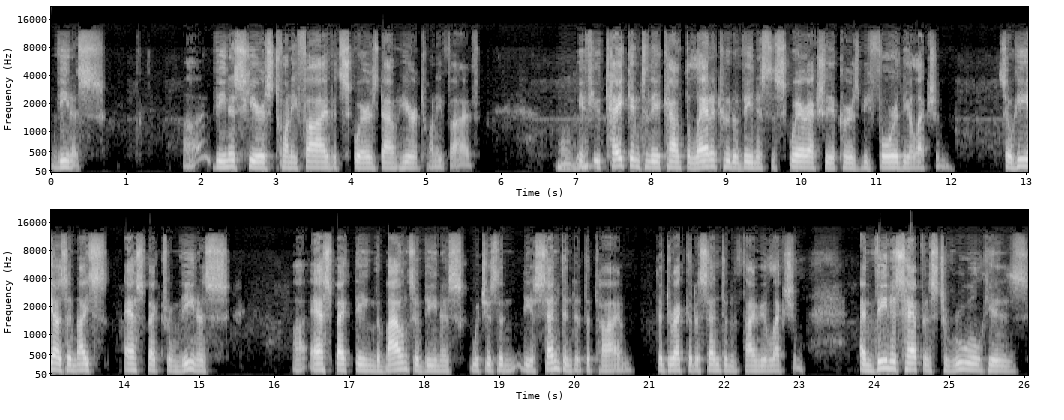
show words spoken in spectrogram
Venus. Uh, Venus here is 25, it squares down here at 25. Mm-hmm. If you take into the account the latitude of Venus, the square actually occurs before the election. So he has a nice aspect from Venus, uh, aspecting the bounds of Venus, which is in the ascendant at the time, the directed ascendant at the time of the election. And Venus happens to rule his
